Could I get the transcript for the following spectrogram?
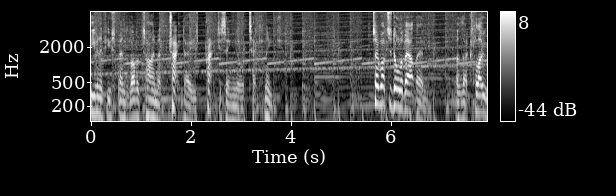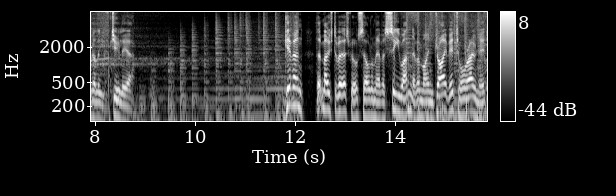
even if you spend a lot of time at track days practicing your technique. So, what's it all about then? The Cloverleaf Giulia. Given that most of us will seldom ever see one, never mind drive it or own it,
